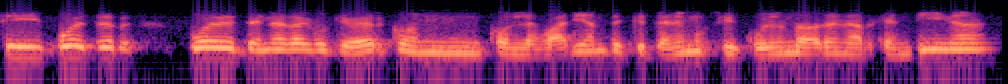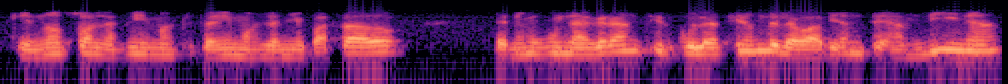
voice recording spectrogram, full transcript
Sí, puede ser, puede tener algo que ver con, con las variantes que tenemos circulando ahora en Argentina, que no son las mismas que teníamos el año pasado tenemos una gran circulación de la variante andina,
